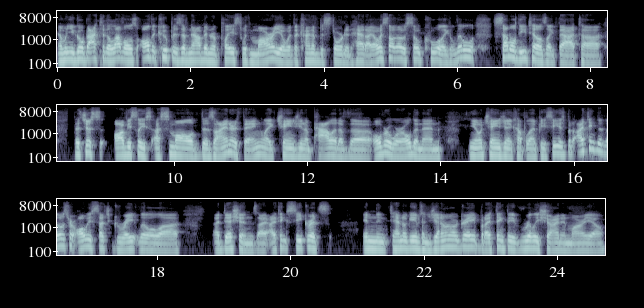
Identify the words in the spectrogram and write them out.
And when you go back to the levels, all the Koopas have now been replaced with Mario with a kind of distorted head. I always thought that was so cool, like little subtle details like that. Uh, that's just obviously a small designer thing, like changing a palette of the overworld and then you know changing a couple NPCs. But I think that those are always such great little uh, additions. I, I think secrets in Nintendo games in general are great, but I think they really shine in Mario.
